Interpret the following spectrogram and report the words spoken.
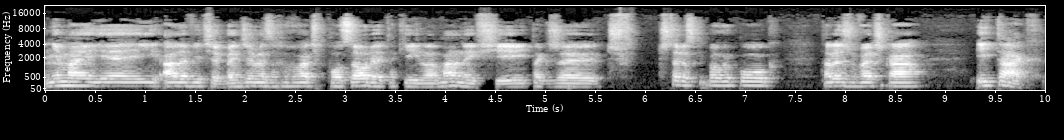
nie ma jej, ale wiecie, będziemy zachowywać pozory takiej normalnej wsi, także cz- czteroskipowy pług, talerzóweczka i tak,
